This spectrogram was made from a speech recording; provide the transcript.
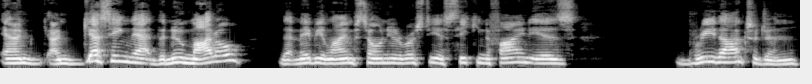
And I'm, I'm guessing that the new motto that maybe Limestone University is seeking to find is breathe oxygen,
